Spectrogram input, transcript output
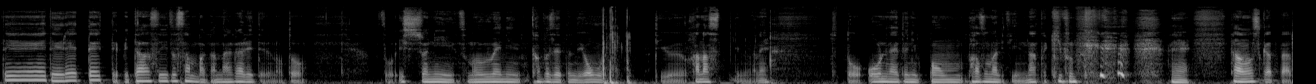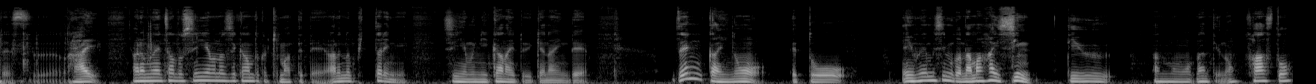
てーてれってってビタースイートサンバが流れてるのと、そう、一緒にその上にかぶせて読むっていう、話すっていうのがね、ちょっとオールナイトニッポンパーソナリティになった気分で ね、楽しかったです。はい。あれもね、ちゃんと CM の時間とか決まってて、あれのぴったりに CM に行かないといけないんで、前回の、えっと、FM シミコ生配信っていう、あの、なんていうの？ファースト？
